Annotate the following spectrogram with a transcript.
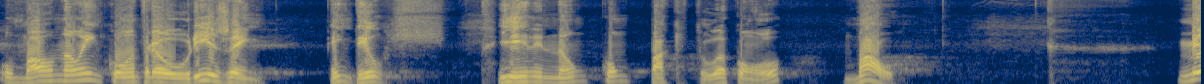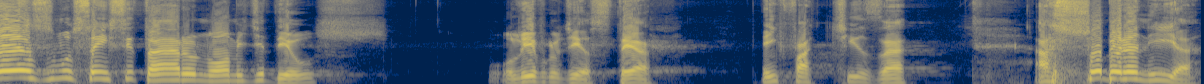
O mal não encontra origem em Deus. e ele não compactua com o mal. Mesmo sem citar o nome de Deus, o livro de Esther enfatiza a soberania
